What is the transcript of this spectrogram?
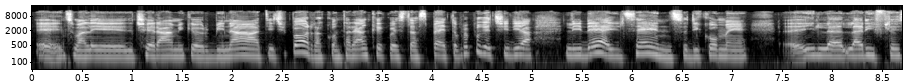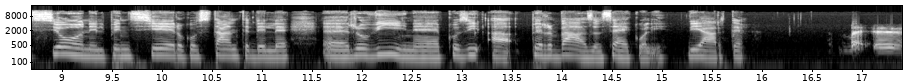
eh, insomma le ceramiche Orbinati, ci può raccontare anche questo aspetto, proprio che ci dia l'idea, il senso di come eh, il, la riflessione, il pensiero costante delle eh, rovine così ha pervaso secoli di arte. Beh, eh,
